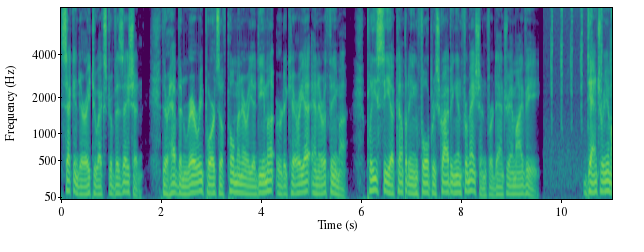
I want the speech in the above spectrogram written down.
secondary to extravasation. There have been rare reports of pulmonary edema, urticaria, and erythema. Please see accompanying full prescribing information for Dantrium IV. Dantrium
